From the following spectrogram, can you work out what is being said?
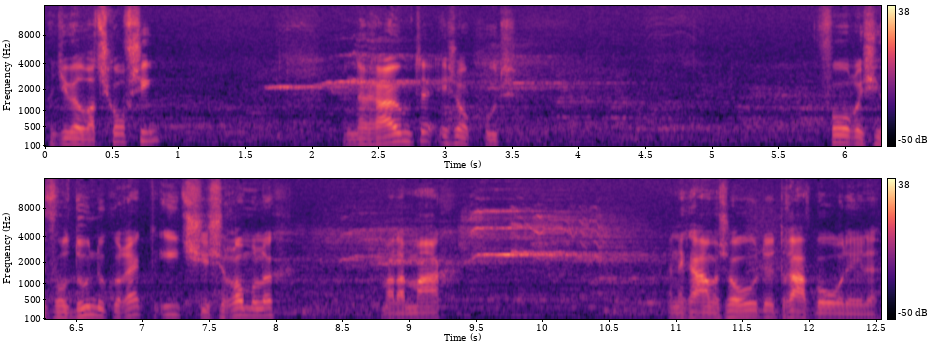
Want je wil wat schof zien. En de ruimte is ook goed. Voor is hij voldoende correct, ietsjes rommelig, maar dat mag. En dan gaan we zo de draf beoordelen.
